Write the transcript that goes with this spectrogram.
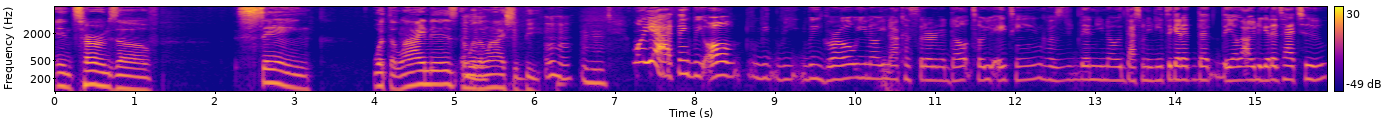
in terms of saying what the line is and where the mm-hmm. line should be. Yeah, I think we all we, we, we grow. You know, you're not considered an adult till you're 18 because then you know that's when you need to get it. That they allow you to get a tattoo.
